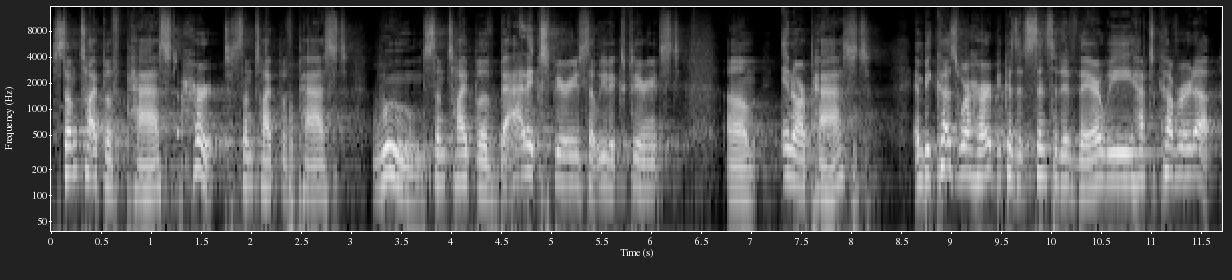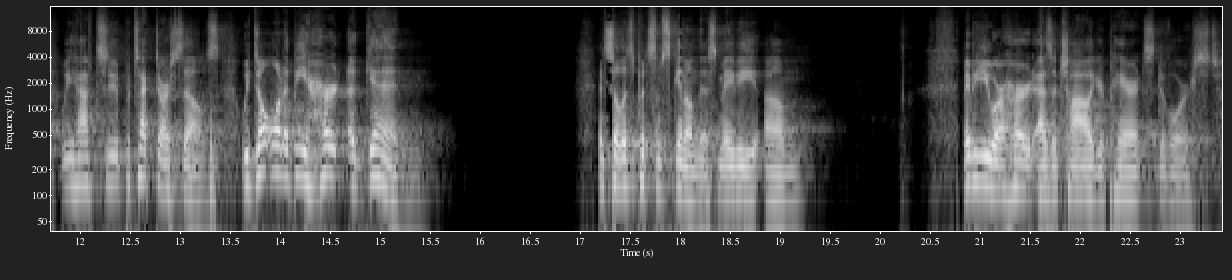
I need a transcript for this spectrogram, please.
some type of past hurt, some type of past wound, some type of bad experience that we've experienced um, in our past. And because we're hurt, because it's sensitive there, we have to cover it up. We have to protect ourselves. We don't want to be hurt again. And so let's put some skin on this. Maybe, um, maybe you were hurt as a child, your parents divorced.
